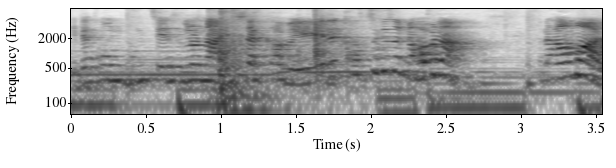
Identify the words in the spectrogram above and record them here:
জানতাম কোন কোন এটা চেয়েছিল? না শাক খাবে এটা খাচ্ছ কিছু না হবে না। এটা আমার।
